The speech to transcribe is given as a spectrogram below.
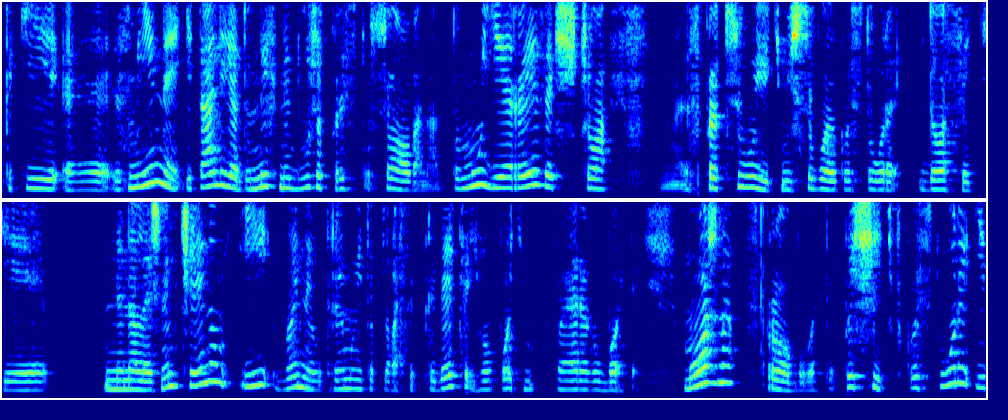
такі е, зміни, Італія до них не дуже пристосована. Тому є ризик, що спрацюють між собою квестури досить. Неналежним чином, і ви не отримуєте пластик. Прийдеться його потім переробити. Можна спробувати. Пишіть в квестури і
